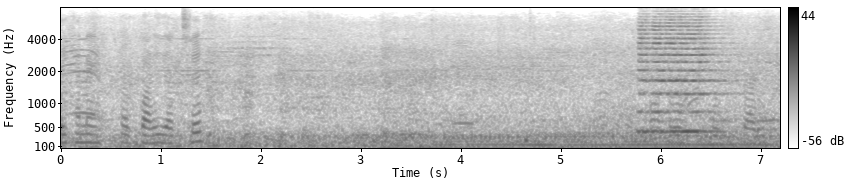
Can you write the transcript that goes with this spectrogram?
এইখানে সব গাড়ি যাচ্ছে। গাড়ি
